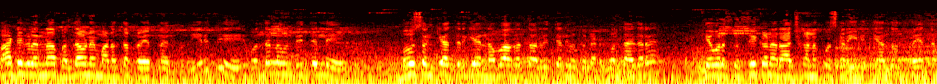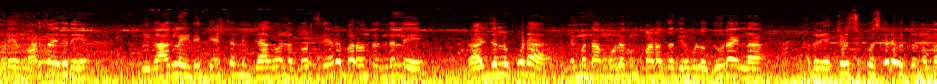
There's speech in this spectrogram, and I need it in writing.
ಪಾಠಗಳನ್ನ ಬದಲಾವಣೆ ಮಾಡುವಂತ ಪ್ರಯತ್ನ ಇರ್ಬೋದು. ಈ ರೀತಿ ಒಂದಲ್ಲ ಒಂದು ರೀತಿಯಲ್ಲಿ ಬಹುಸಂಖ್ಯಾತರಿಗೆ ನೋವಾಗುತ್ತ ರೀತಿಯಲ್ಲಿ ಇವತ್ತು ನಡ್ಕೊಂತಾ ಇದ್ದಾರೆ. ಕೇವಲ ತುಷ್ಟೀಕರಣ, ರಾಜಕಾರಣಕ್ಕೋಸ್ಕರ ಈ ರೀತಿಯಾದ ಒಂದು ಪ್ರಯತ್ನಗಳು ಏನು ಮಾಡ್ತಾ ಇದ್ದೀರಿ? ಈಗಾಗಲೇ ಇಡೀ ದೇಶದಲ್ಲಿ ನಿಮ್ಮ ಜಾಗವನ್ನು ತೋರಿಸಿದ್ದಾರೆ. ಬರುವಂತ ದಿನದಲ್ಲಿ ರಾಜ್ಯದಲ್ಲೂ ಕೂಡ ನಿಮ್ಮನ್ನ ಮೂಲ ಗುಂಪು ಮಾಡುವಂತ ದಿನಗಳು ದೂರ ಇಲ್ಲ. ಅದನ್ನು ಎಚ್ಚರಿಸೋಕ್ಕೋಸ್ಕರ ಇವತ್ತು ನಮ್ಮ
